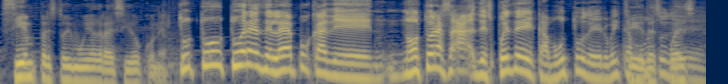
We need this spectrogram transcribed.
siempre estoy muy agradecido con él. Tú, tú, tú eres de la época de. No, tú eras ah, después de Cabuto, de Rubén Sí, Cabuto. después. de-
